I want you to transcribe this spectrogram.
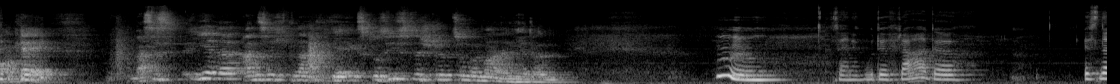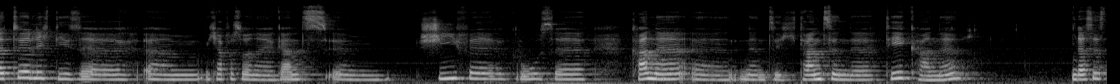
Okay. Was ist Ihrer Ansicht nach Ihr exklusivstes Stück zum Bemalen hier drin? Hm, ist eine gute Frage. Ist natürlich diese, ähm, ich habe so eine ganz ähm, schiefe, große Kanne, äh, nennt sich tanzende Teekanne. Das ist,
